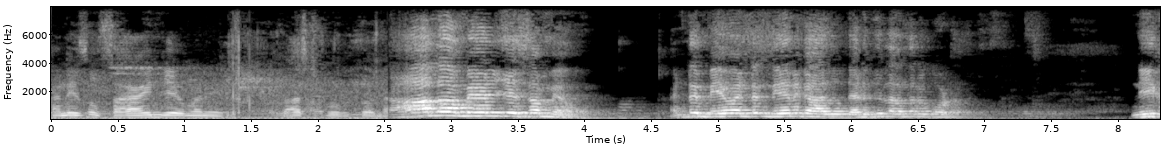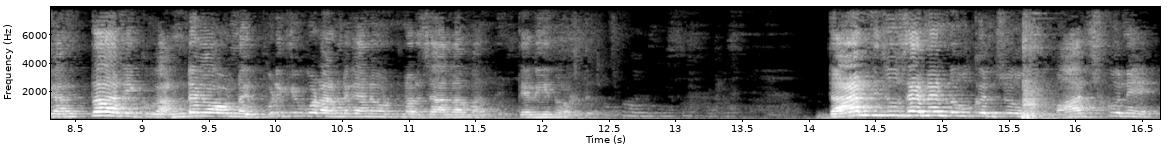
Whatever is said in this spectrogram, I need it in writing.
కనీసం సహాయం చేయమని రాష్ట్ర ప్రభుత్వం చాలా మేలు చేసాం మేము. అంటే మేమంటే నేను కాదు దళితులందరూ కూడా. నీకంతా నీకు అండగా ఉన్న ఇప్పటికీ కూడా అండగానే ఉంటున్నారు చాలా మంది తెలియని వాళ్ళు. దాన్ని చూసానే నువ్వు కొంచెం మార్చుకుని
